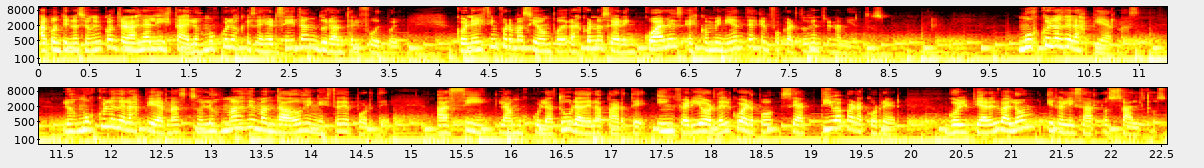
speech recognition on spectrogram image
A continuación encontrarás la lista de los músculos que se ejercitan durante el fútbol. Con esta información podrás conocer en cuáles es conveniente enfocar tus entrenamientos. Músculos de las piernas. Los músculos de las piernas son los más demandados en este deporte. Así, la musculatura de la parte inferior del cuerpo se activa para correr, golpear el balón y realizar los saltos.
